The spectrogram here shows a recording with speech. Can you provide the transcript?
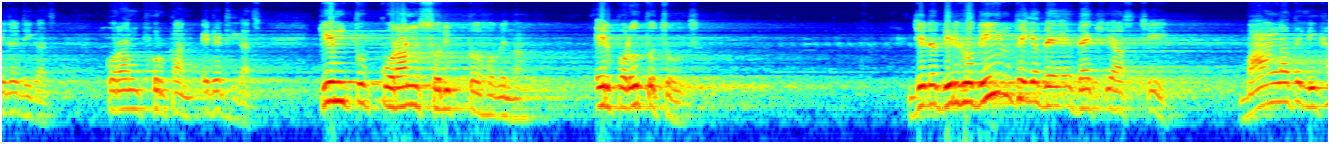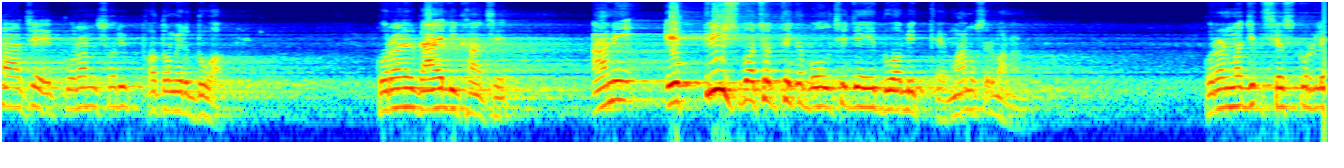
এটা ঠিক আছে। কোরআন ফুরকান, এটা ঠিক আছে। কিন্তু কোরআন শরীফ তো হবে না। এরপরেও তো চলছে। যেটা দীর্ঘদিন থেকে দেখে আসছি, বাংলাতে লেখা আছে, কোরআন শরীফ খতমের দোয়া। কোরআনের গায়ে লেখা আছে, আমি একত্রিশ বছর থেকে বলছি যে এই দোয়া মিথ্যে, মানুষের বানানো। কোরআন মাজিদ শেষ করলে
